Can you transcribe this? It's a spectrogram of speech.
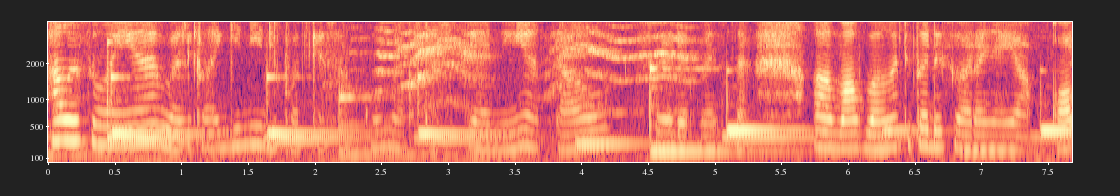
Halo semuanya, balik lagi nih di podcast aku Mefta Setiani atau Sedat Mesta uh, Maaf banget itu ada suaranya Yakob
